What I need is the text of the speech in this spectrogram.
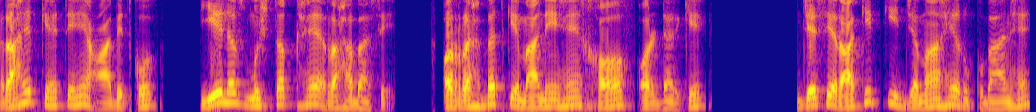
راہب کہتے ہیں عابد کو۔ یہ لفظ مشتق ہے رہبہ سے۔ اور رہبت کے معنی ہیں خوف اور ڈر کے۔ جیسے راکب کی جمع ہے، رکبان ہے۔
